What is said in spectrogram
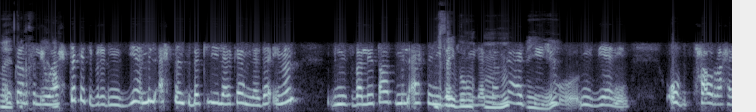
وكنخليوها حتى كتبرد مزيان من الأحسن تبات ليلة كاملة دائما. بالنسبة لي طارت من الأحسن يبات ليلة كاملة عاد كيجيو مزيانين. وبالصحة والراحة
